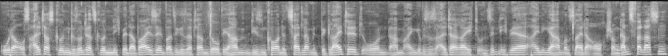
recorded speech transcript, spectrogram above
oder aus Altersgründen, Gesundheitsgründen nicht mehr dabei sind, weil sie gesagt haben, so, wir haben diesen Chor eine Zeit lang mit begleitet und haben ein gewisses Alter erreicht und sind nicht mehr. Einige haben uns leider auch schon ganz verlassen.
